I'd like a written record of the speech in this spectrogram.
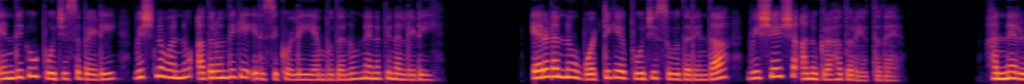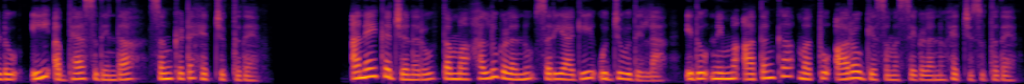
ಎಂದಿಗೂ ಪೂಜಿಸಬೇಡಿ, ವಿಷ್ಣುವನ್ನು ಅದರೊಂದಿಗೆ ಇರಿಸಿಕೊಳ್ಳಿ ಎಂಬುದನ್ನು ನೆನಪಿನಲ್ಲಿಡಿ. ಎರಡನ್ನು ಒಟ್ಟಿಗೆ ಪೂಜಿಸುವುದರಿಂದ ವಿಶೇಷ ಅನುಗ್ರಹ ದೊರೆಯುತ್ತದೆ. ಹನ್ನೆರಡು ಈ ಅಭ್ಯಾಸದಿಂದ ಸಂಕಟ ಹೆಚ್ಚುತ್ತದೆ. ಅನೇಕ ಜನರು ತಮ್ಮ ಹಲ್ಲುಗಳನ್ನು ಸರಿಯಾಗಿ ಉಜ್ಜುವುದಿಲ್ಲ. ಇದು ನಿಮ್ಮ ಆತಂಕ ಮತ್ತು ಆರೋಗ್ಯ ಸಮಸ್ಯೆಗಳನ್ನು ಹೆಚ್ಚಿಸುತ್ತದೆ.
